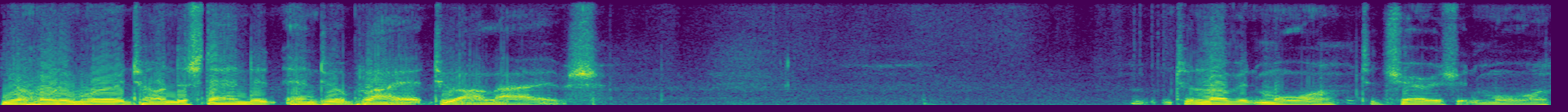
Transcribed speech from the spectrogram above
your holy word, to understand it, and to apply it to our lives. To love it more, to cherish it more.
